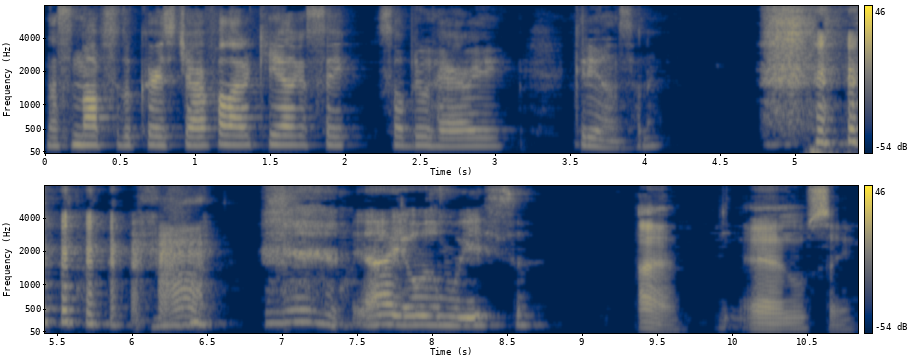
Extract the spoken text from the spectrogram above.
Na sinopse do Cursed Child falaram que ia ser sobre o Harry criança, né? Ai, eu amo isso. É, é, não sei.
